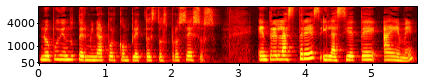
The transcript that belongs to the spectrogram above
no pudiendo terminar por completo estos procesos. Entre las 3 y las 7 a.m.,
